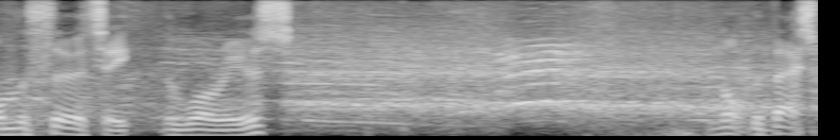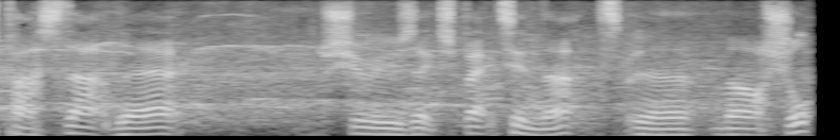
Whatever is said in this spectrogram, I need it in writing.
On the 30, the Warriors. Not the best pass that there. I'm sure he was expecting that. Uh, Marshall.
